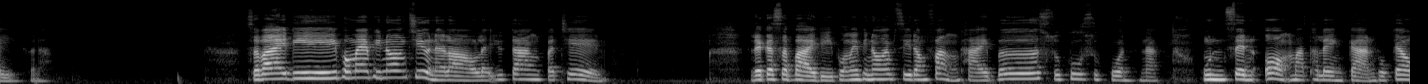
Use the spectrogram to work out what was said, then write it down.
ยนะสบายดีพ่อแม่พี่น้องที่อยู่ในลาและอยู่ต่างประเทศ และก็สบายดีพ่อแม่พี่น้องเอฟซีดังฝั่งไทยเบิร์สุขุสุคนนะหุนเซนออกมาแถลงการ์พวกเจ้า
